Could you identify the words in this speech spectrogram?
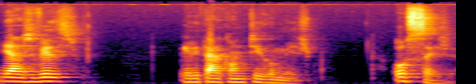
e às vezes gritar contigo mesmo. Ou seja,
